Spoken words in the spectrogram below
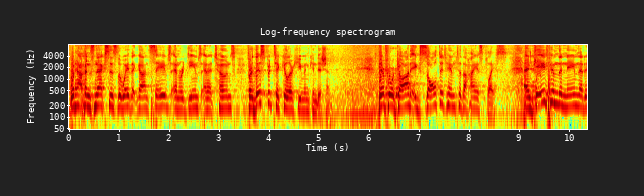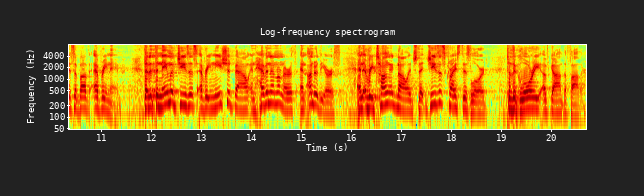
What happens next is the way that God saves and redeems and atones for this particular human condition. Therefore, God exalted him to the highest place and gave him the name that is above every name, that at the name of Jesus every knee should bow in heaven and on earth and under the earth, and every tongue acknowledge that Jesus Christ is Lord, to the glory of God the Father.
